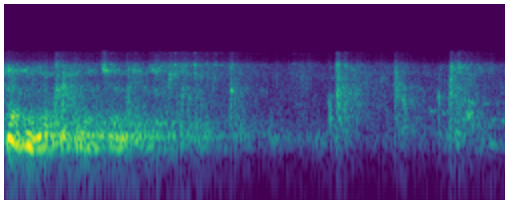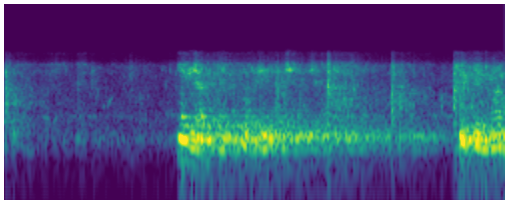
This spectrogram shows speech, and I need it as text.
Pełną odpowiedzialność. No jak nie powiedzieć, kiedy mamy trzymać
